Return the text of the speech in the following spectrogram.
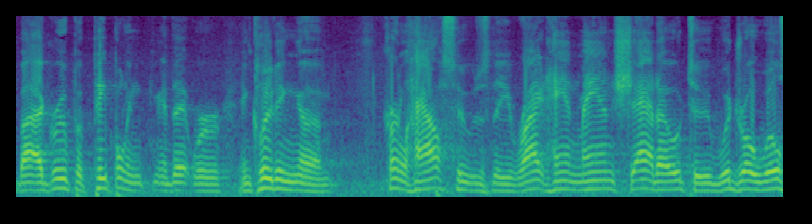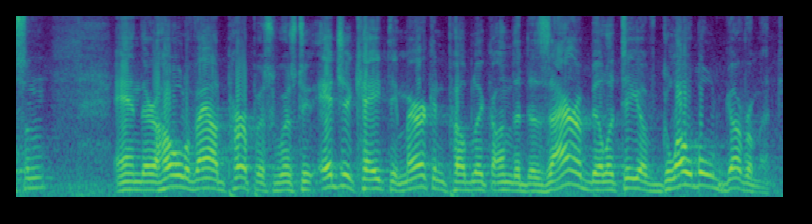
by a group of people in, that were including um, Colonel House, who was the right hand man, shadow to Woodrow Wilson. And their whole avowed purpose was to educate the American public on the desirability of global government.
